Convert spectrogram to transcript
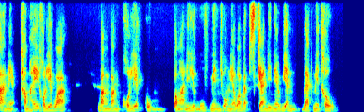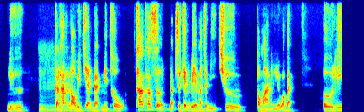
มากๆ เนี่ยทำให้เขาเรียกว่า บางบางคนเรียกกลุ่มประมาณนี้หรือ movement ช่วงเนี้ยว่าแบบ Scandinavian Black Metal หรืออืมกระทั่ง Norwegian Black Metal ถ้าถ้า search แบบ second wave มันจะมีชื่อประมาณหนึ่งเลยว่าแบบ early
